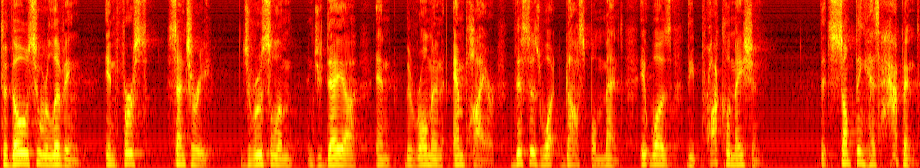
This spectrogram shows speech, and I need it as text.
to those who were living in first century Jerusalem and Judea and the Roman Empire. This is what gospel meant it was the proclamation that something has happened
